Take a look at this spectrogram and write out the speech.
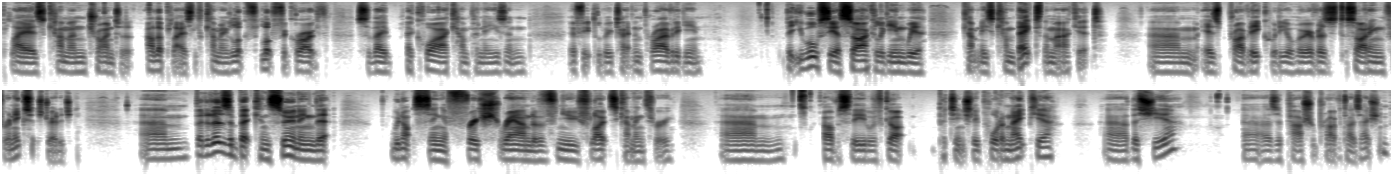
players come in trying to other players coming look look for growth, so they acquire companies and effectively take them private again. But you will see a cycle again where companies come back to the market um, as private equity or whoever is deciding for an exit strategy. Um, but it is a bit concerning that we're not seeing a fresh round of new floats coming through. Um, obviously, we've got potentially Port Napier uh, this year uh, as a partial privatisation.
